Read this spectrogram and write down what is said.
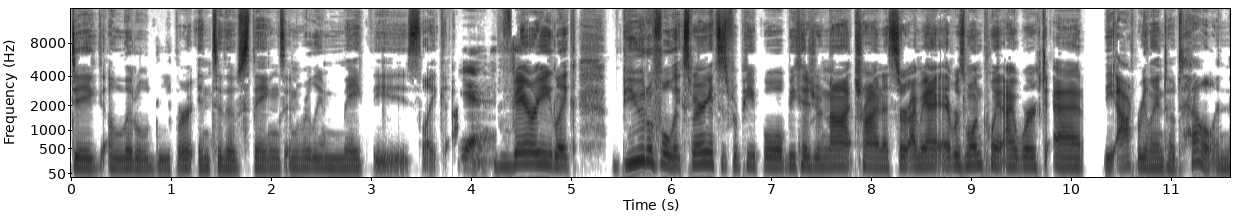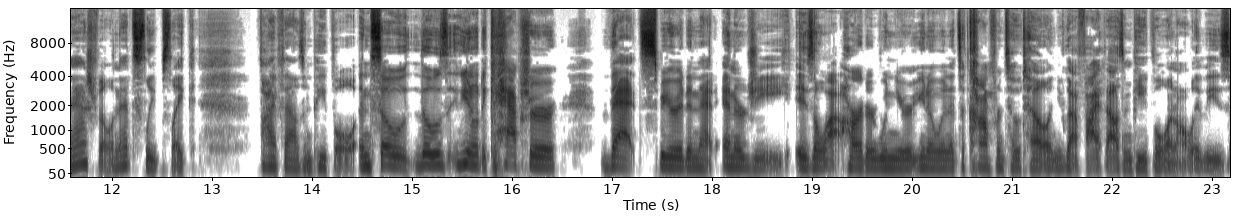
dig a little deeper into those things and really make these like yes. very like beautiful experiences for people because you're not trying to serve. I mean, I, there was one point I worked at the Opryland Hotel in Nashville and that sleeps like 5,000 people. And so those, you know, to capture that spirit and that energy is a lot harder when you're, you know, when it's a conference hotel and you've got 5,000 people and all of these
